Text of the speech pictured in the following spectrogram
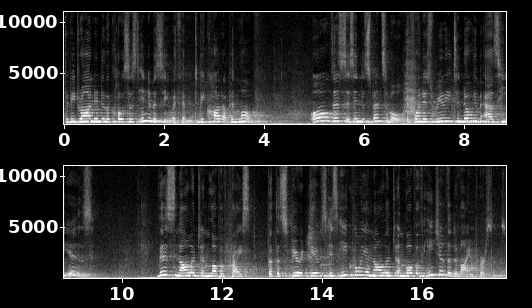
to be drawn into the closest intimacy with him, to be caught up in love. All this is indispensable if one is really to know him as he is. This knowledge and love of Christ that the Spirit gives is equally a knowledge and love of each of the divine persons,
